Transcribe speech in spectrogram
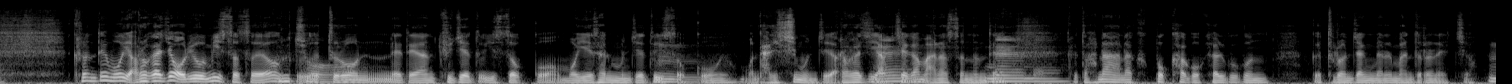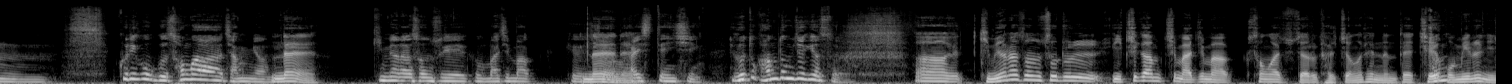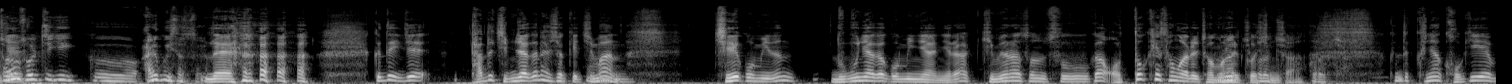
그런데 뭐 여러 가지 어려움이 있었어요. 그렇죠. 그 드론에 대한 규제도 있었고 뭐 예산 문제도 음. 있었고 뭐 날씨 문제 여러 가지 네. 약재가 많았었는데 네, 네. 그래도 하나하나 극복하고 결국은 그 드론 장면을 만들어냈죠. 음. 그리고 그 성화 장면. 네. 김연아 선수의 그 마지막 그 네, 네. 아이스 댄싱 이것도 감동적이었어요. 아, 김연아 선수를 일찌감치 마지막 성화 주자로 결정을 했는데 제 전, 고민은 이제 저는 솔직히 그 알고 있었어요. 네. 근데 이제 다들 짐작은 하셨겠지만 음. 제 고민은 누구냐가 고민이 아니라 김연아 선수가 어떻게 성화를 점화할 그렇죠, 것인가. 그렇죠. 그렇죠. 근데 그냥 거기에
